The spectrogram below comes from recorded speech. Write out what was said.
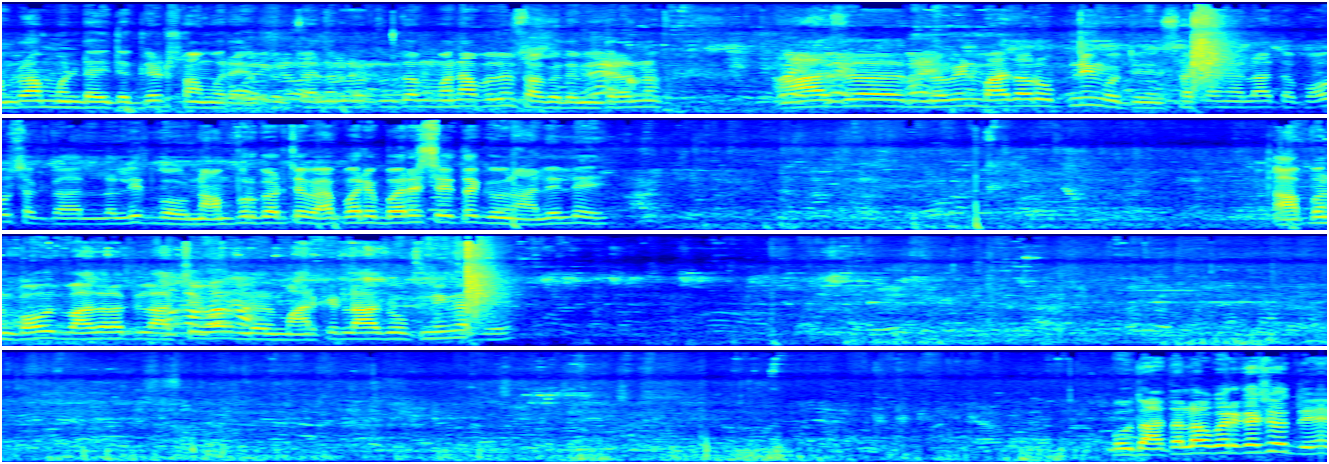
रामराम राम मंडळी द ग्रेट फार्मर आहे. तर चॅनलवर तुमचं मनापासून स्वागत आहे मित्रांनो. आज नवीन बाजार ओपनिंग होते. सटाण्याला तर पाहू शकता ललित भाऊ नामपूरकडचे व्यापारी बरेचसे इथं घेऊन आलेले आपण पाहूच बाजारातील आजचे वर मार्केटला आज ओपनिंगच आहे. भाऊ दाताला वगैरे कसे होते?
